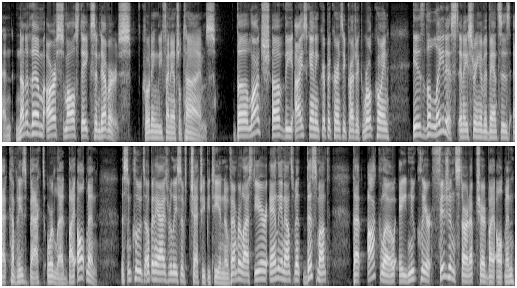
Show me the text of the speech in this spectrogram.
and none of them are small stakes endeavors. Quoting the Financial Times, the launch of the eye scanning cryptocurrency project WorldCoin is the latest in a string of advances at companies backed or led by Altman. This includes OpenAI's release of ChatGPT in November last year and the announcement this month that Oklo, a nuclear fission startup chaired by Altman,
